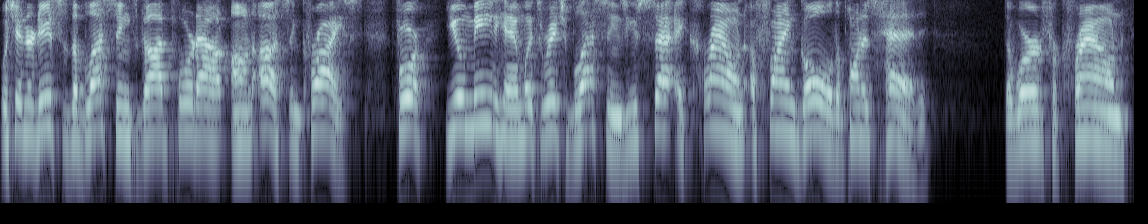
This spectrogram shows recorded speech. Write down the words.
which introduces the blessings God poured out on us in Christ. For you meet him with rich blessings. You set a crown of fine gold upon his head. The word for crown,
